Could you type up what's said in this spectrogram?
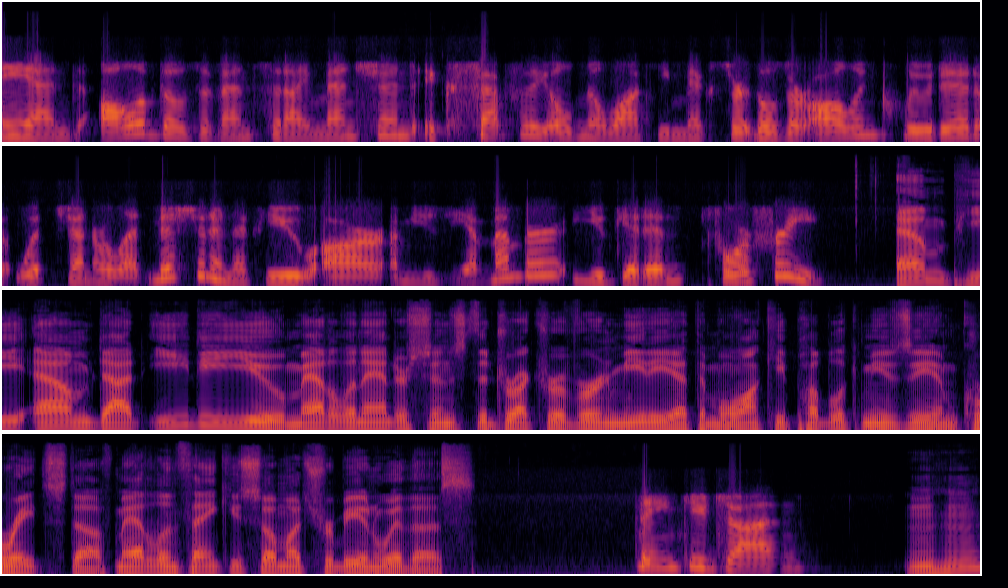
and all of those events that I mentioned, except for the Old Milwaukee Mixer, those are all included with general admission. And if you are a museum member, you get in for free. mpm.edu. Madeline Anderson's the director of Earned Media at the Milwaukee Public Museum. Great stuff. Madeline, thank you so much for being with us. Thank you, John. Mm-hmm.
